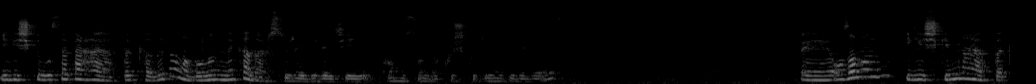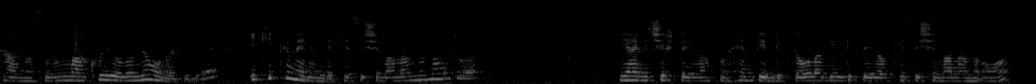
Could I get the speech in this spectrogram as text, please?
İlişki bu sefer hayatta kalır ama bunun ne kadar sürebileceği konusunda kuşku duyabiliriz. Zaman ilişkinin hayatta kalmasının makul yolu ne olabilir? İki kümenin de kesişim alanının olduğu, yani çiftlerin aslında hem birlikte olabildikleri o kesişim alanı o,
